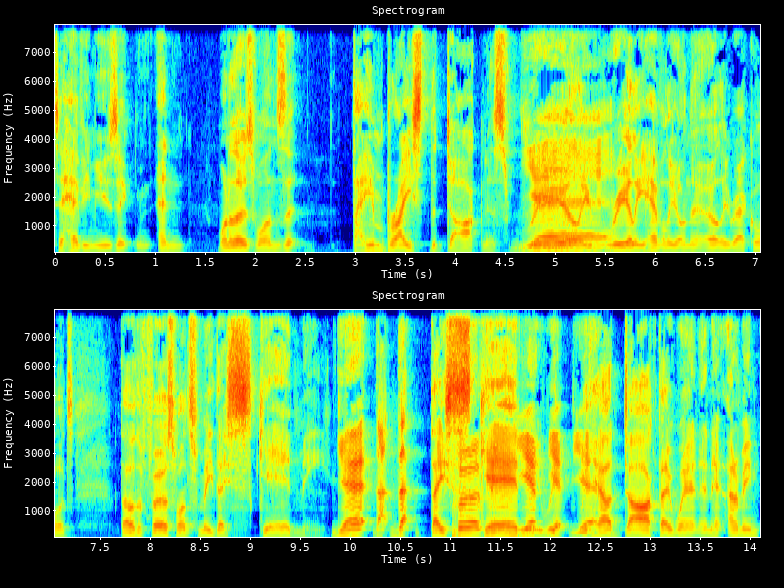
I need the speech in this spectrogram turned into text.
to heavy music, and one of those ones that they embraced the darkness really, Yeah. really heavily on their early records. They were the first ones for me. They scared me. Yeah, that that They perfect. scared Yep, me with, yep, yep. with how dark they went, and, and I mean,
